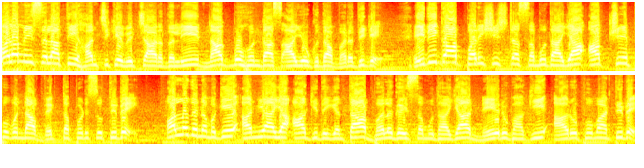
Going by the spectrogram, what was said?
ಒಳ ಮೀಸಲಾತಿ ಹಂಚಿಕೆ ವಿಚಾರದಲ್ಲಿ ನಾಗಮೋಹನ್ ದಾಸ್ ಆಯೋಗದ ವರದಿಗೆ ಇದೀಗ ಪರಿಶಿಷ್ಟ ಸಮುದಾಯ ಆಕ್ಷೇಪವನ್ನ ವ್ಯಕ್ತಪಡಿಸುತ್ತಿದೆ. ಅಲ್ಲದೆ ನಮಗೆ ಅನ್ಯಾಯ ಆಗಿದೆ ಅಂತ ಬಲಗೈ ಸಮುದಾಯ ನೇರವಾಗಿ ಆರೋಪ ಮಾಡ್ತಿದೆ.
